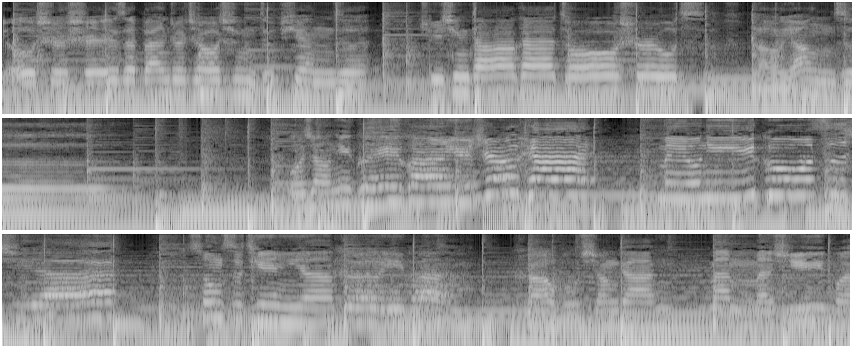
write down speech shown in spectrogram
又是谁在扮着矫情的骗子？剧情大概都是如此老样子。我将你归还于人海，没有你以后我自。爱从此天涯各一半，毫不相干，慢慢习惯。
